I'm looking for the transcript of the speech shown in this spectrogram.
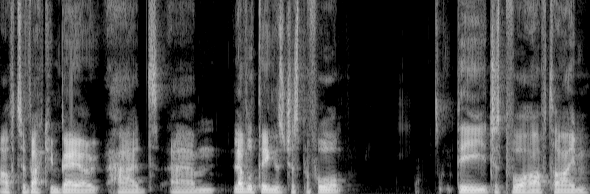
after Vakoun Bayo had um, leveled things just before the just before half time.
